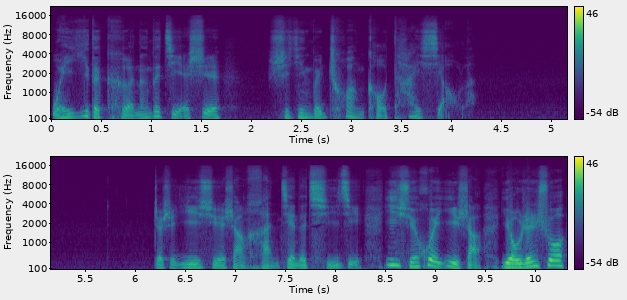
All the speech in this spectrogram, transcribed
唯一的可能的解释，是因为创口太小了。这是医学上罕见的奇迹。医学会议上，有人说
